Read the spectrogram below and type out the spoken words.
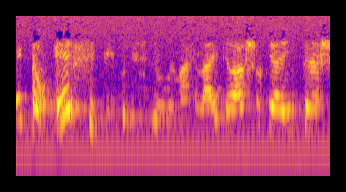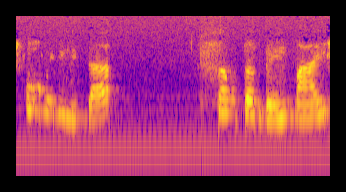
Então, esse tipo de ciúme mais light, eu acho que aí tem as formas de lidar são também mais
